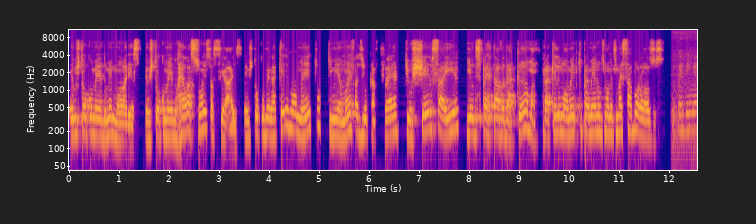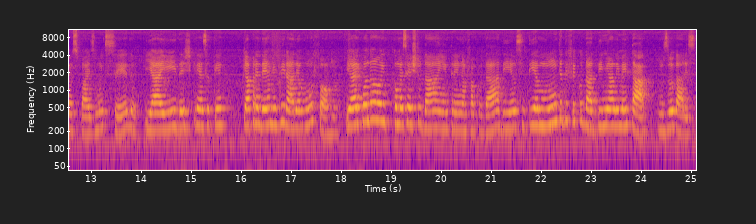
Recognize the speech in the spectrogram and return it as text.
Eu estou comendo memórias, eu estou comendo relações sociais, eu estou comendo aquele momento que minha mãe fazia o café, que o cheiro saía e eu despertava da cama para aquele momento que para mim era um dos momentos mais saborosos. Eu perdi meus pais muito cedo e aí desde criança eu tinha que aprender a me virar de alguma forma. E aí quando eu comecei a estudar e entrei na faculdade, eu sentia muita dificuldade de me alimentar nos lugares.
